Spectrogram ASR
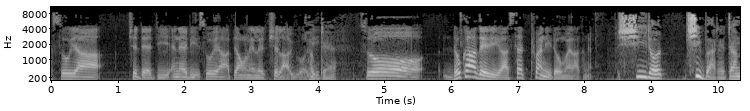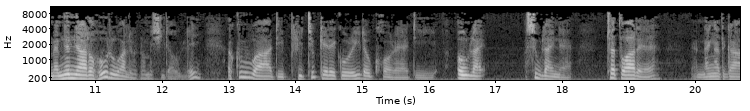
အစိုးရဖြစ်တဲ့ NLD အစိုးရအပြောင်းအလဲလည်းဖြစ်လာပြီပေါ့။ဆိုတော့ဒုက္ခသည်တွေကဆက်ထွက်နေတုန်းပဲလား။ရှိတော့ရှိပါတယ်။ဒါပေမဲ့များများတော့ဟိုတုန်းကလိုတော့မရှိတော့ဘူး။အခုက Category လို့ခေါ်တဲ့အုပ်လိုက်အစုလိုက်နဲ့ထွက်သွားတယ်။ နိုင်ငံတကာက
